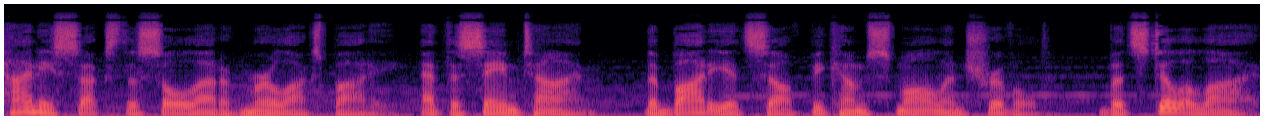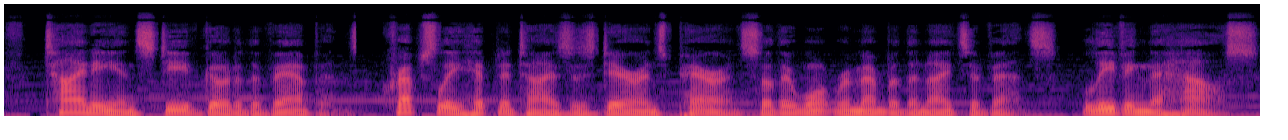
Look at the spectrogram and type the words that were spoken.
Tiny sucks the soul out of Murlough's body. At the same time, the body itself becomes small and shriveled, but still alive. Tiny and Steve go to the Vampins. Crepsley hypnotizes Darren's parents so they won't remember the night's events. Leaving the house,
